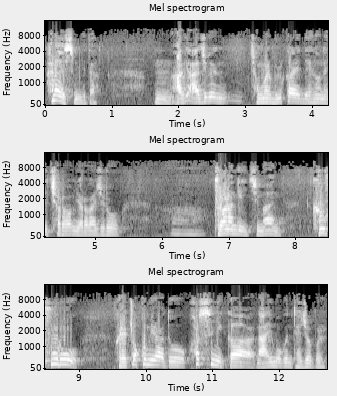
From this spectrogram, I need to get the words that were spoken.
하나였습니다. 음, 아직은 정말 물가에 내놓은 애처럼 여러 가지로 어, 불안한 게 있지만 그 후로 그래 조금이라도 컸으니까 나이 먹은 대접을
